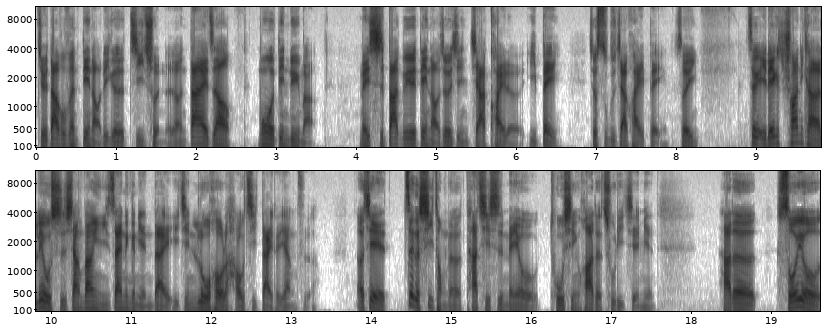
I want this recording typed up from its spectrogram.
绝大部分电脑的一个基准了。然后大家也知道摩尔定律嘛，每十八个月电脑就已经加快了一倍，就速度加快一倍。所以这个 Electronica 六十相当于在那个年代已经落后了好几代的样子了。而且这个系统呢，它其实没有图形化的处理界面，它的所有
